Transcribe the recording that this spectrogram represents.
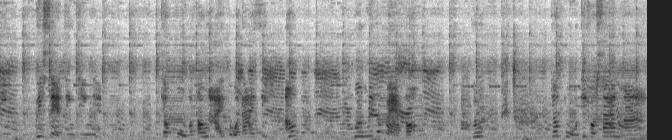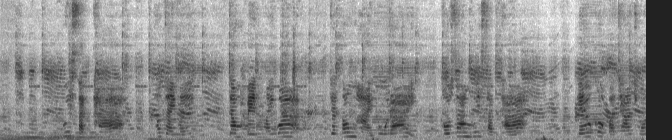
จริงวิเศษจริง ๆ เนี่ย เจ้าปู่ก็ต้องหายตัวได้สิ เอ้ามึงนี่ก็แปลกเนาะหึเจ้าปู่ที่เขาสร้างมา ด้วยศรัทธาเข้าใจไหมจำเป็นไหมว่า จะต้องหายตัวได้ เขาสร้างด้วยศรัทธาแล้วก็ประชาชน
